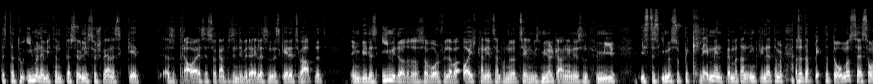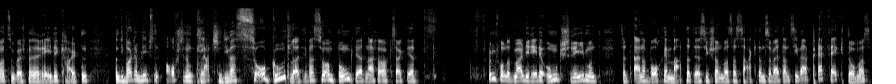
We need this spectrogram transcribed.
das da du immer nämlich dann persönlich so schwer und es geht also Trauer ist ja so ganz was Individuelles und es geht jetzt überhaupt nicht irgendwie, dass ich mich dort oder so wohlfühle, aber euch kann ich jetzt einfach nur erzählen, wie es mir halt gegangen ist und für mich ist das immer so beklemmend, wenn man dann irgendwie nicht einmal, also der, der Thomas, sein Sohn hat zum Beispiel eine Rede gehalten und ich wollte am liebsten aufstehen und klatschen, die war so gut, Leute, die war so am Punkt, der hat nachher auch gesagt, er hat 500 Mal die Rede umgeschrieben und seit einer Woche mattert er sich schon, was er sagt und so weiter. Und sie war perfekt, Thomas.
